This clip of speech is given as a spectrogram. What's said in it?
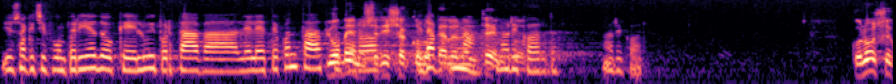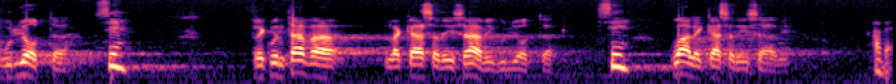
Io so che ci fu un periodo che lui portava le lette a contatto. Più o meno, però- se riesce a e da- collocarlo no, nel tempo. Non ricordo, non ricordo. Conosce Gugliotta? Sì, Frequentava la casa dei Savi, Gugliotta? sì. Quale casa dei Savi? Vabbè,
